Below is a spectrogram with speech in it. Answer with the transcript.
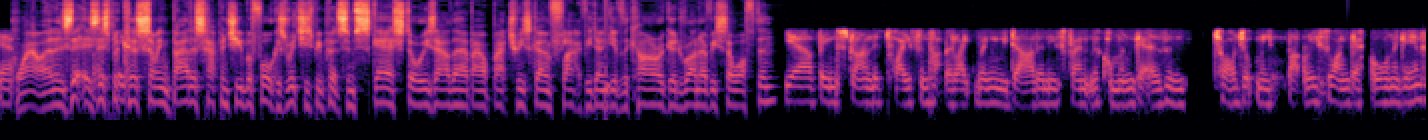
yeah. Wow. And is, it, is this because something bad has happened to you before? Because Richie's been putting some scare stories out there about batteries going flat if you don't give the car a good run every so often. Yeah, I've been stranded twice and had to like ring my dad and his friend to come and get us and charge up my battery so I can get going again.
